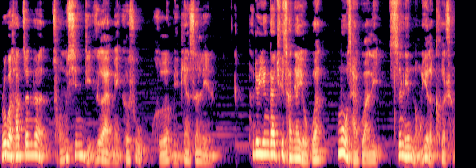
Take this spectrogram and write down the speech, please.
如果他真的从心底热爱每棵树和每片森林，他就应该去参加有关木材管理、森林农业的课程。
